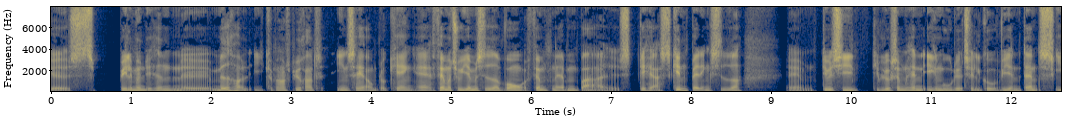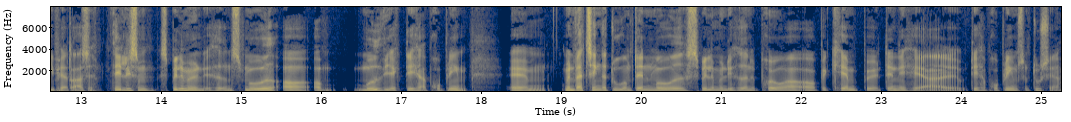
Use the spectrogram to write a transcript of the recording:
øh, Spillemyndigheden øh, medhold i Københavns Byret i en sag om blokering af 25 hjemmesider, hvor 15 af dem var øh, det her skinbetting-sider. Øh, det vil sige, de blev simpelthen ikke mulige at tilgå via en dansk IP-adresse. Det er ligesom Spillemyndighedens måde at, at modvirke det her problem. Øhm, men hvad tænker du om den måde, spillemyndighederne prøver at bekæmpe denne her, øh, det her problem, som du ser?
